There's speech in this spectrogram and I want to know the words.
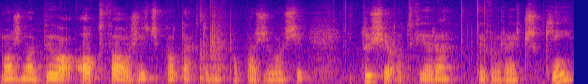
można było otworzyć, bo tak to by poparzyło się. I tu się otwiera te woreczki.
